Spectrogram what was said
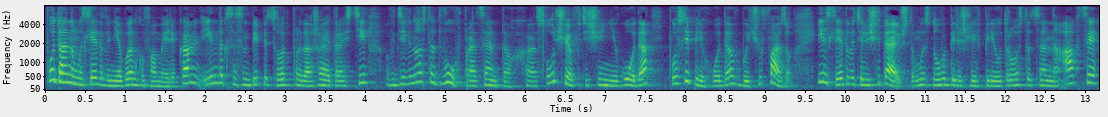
По данным исследования Bank of America, индекс S&P 500 продолжает расти в 92% случаев в течение года после перехода в бычью фазу. И исследователи считают, что мы снова перешли в период роста цен на акции,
